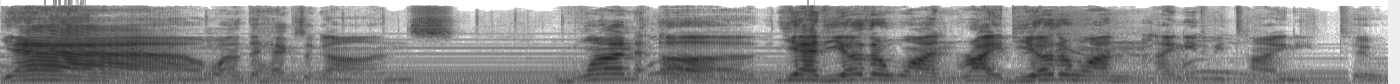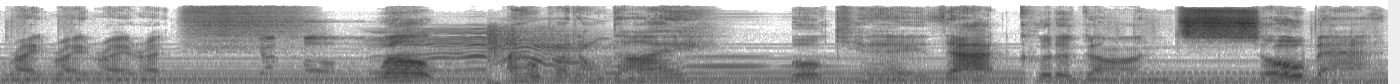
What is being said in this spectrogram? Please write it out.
Yeah, one of the hexagons. One, uh, yeah, the other one, right, the other one, I need to be tiny, too. Right, right, right, right. Well, I hope I don't die. Okay, that could have gone so bad.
